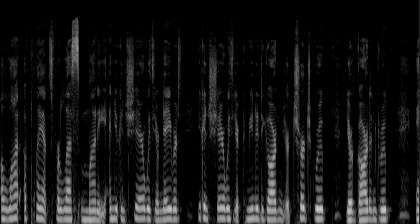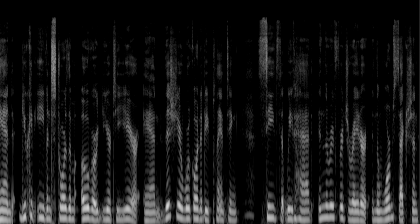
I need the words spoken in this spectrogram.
a lot of plants for less money. And you can share with your neighbors, you can share with your community garden, your church group, your garden group, and you can even store them over year to year. And this year, we're going to be planting seeds that we've had in the refrigerator in the warm section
